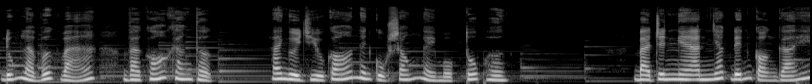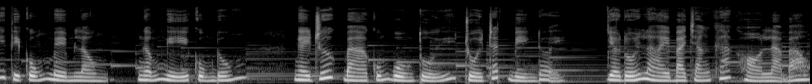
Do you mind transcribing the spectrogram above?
Đúng là vất vả Và khó khăn thật. Hai người chịu khó nên cuộc sống ngày một tốt hơn. Bà Trinh nghe anh nhắc đến con gái Thì cũng mềm lòng, Ngẫm nghĩ cũng đúng. Ngày trước bà cũng buồn tuổi, Trôi trách miệng đời. Giờ đối lại bà chẳng khác họ là bao.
